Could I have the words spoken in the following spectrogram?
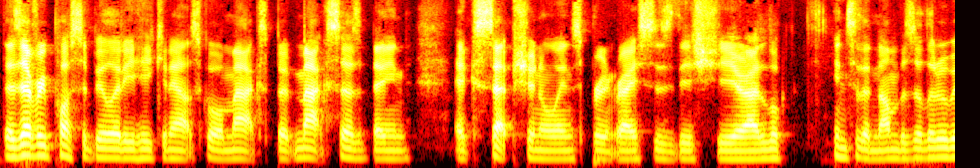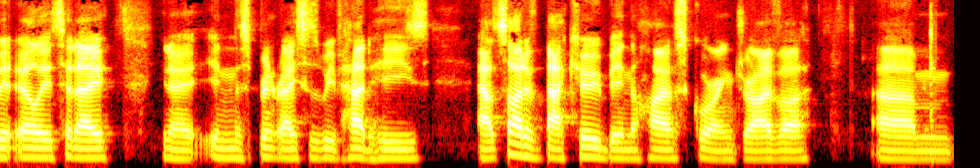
there's every possibility he can outscore Max. But Max has been exceptional in sprint races this year. I looked into the numbers a little bit earlier today. You know, in the sprint races we've had, he's outside of Baku being the highest scoring driver um,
